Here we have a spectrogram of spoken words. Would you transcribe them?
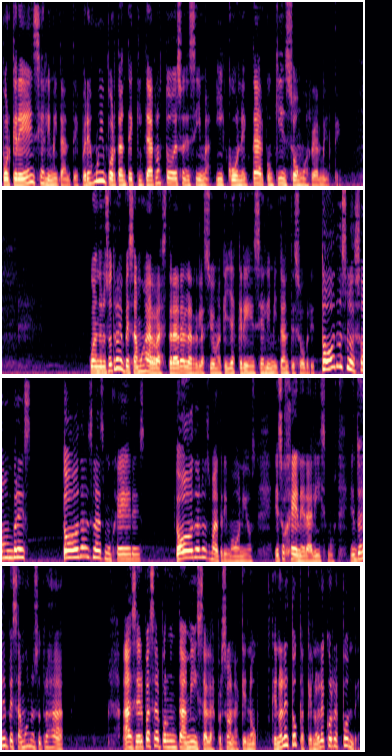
por creencias limitantes. Pero es muy importante quitarnos todo eso encima y conectar con quién somos realmente. Cuando nosotros empezamos a arrastrar a la relación aquellas creencias limitantes sobre todos los hombres, todas las mujeres, todos los matrimonios, esos generalismos. Entonces empezamos nosotros a, hacer pasar por un tamiz a las personas que no, que no le toca, que no le corresponde.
